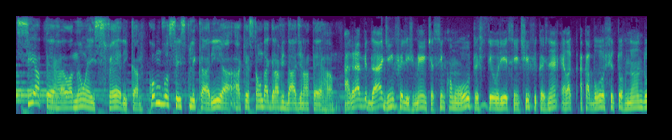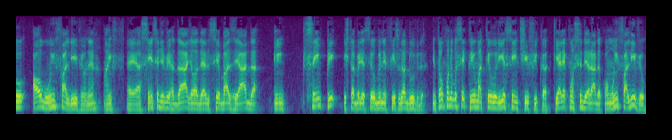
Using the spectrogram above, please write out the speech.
Se a Terra ela não é esférica, como você explicaria a questão da gravidade na Terra? A gravidade, infelizmente, assim como outras teorias científicas, né, ela acabou se tornando algo infalível, né? A, é, a ciência de verdade ela deve ser baseada em sempre estabelecer o benefício da dúvida. Então, quando você cria uma teoria científica que ela é considerada como infalível,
